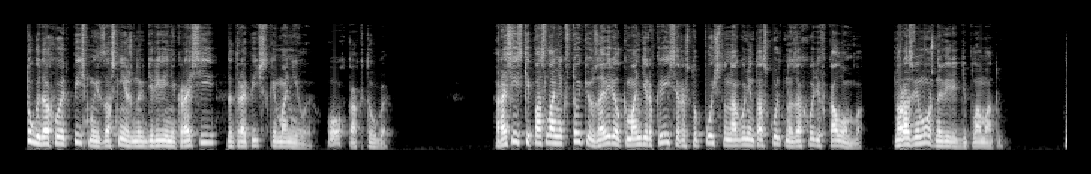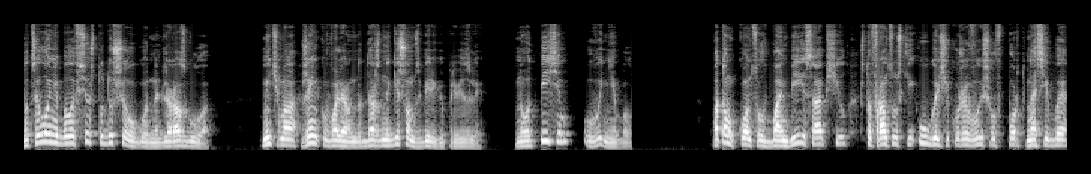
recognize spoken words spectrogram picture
Туго доходят письма из заснеженных деревенек России до тропической Манилы. Ох, как туго. Российский посланник в Токио заверил командиров крейсера, что почта нагонит Аскольд на заходе в Коломбо. Но разве можно верить дипломатам? На Цейлоне было все, что душе угодно для разгула. Мичмана Женьку Валерна даже нагишом с берега привезли. Но вот писем, увы, не было. Потом консул в Бомбее сообщил, что французский угольщик уже вышел в порт на Сибе.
